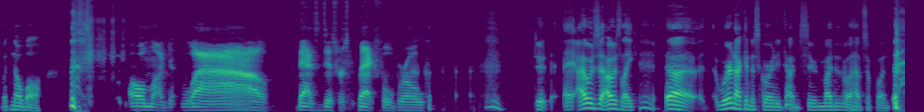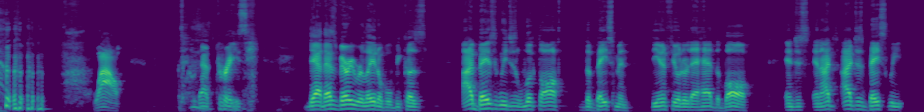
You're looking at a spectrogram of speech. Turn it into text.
with no ball. Oh my god. Wow. That's disrespectful, bro. Dude, I, was I was like, uh, we're not gonna score anytime soon. Might as well have some fun. Wow. That's crazy. Yeah, that's very relatable because I basically just looked off the baseman, the infielder that had the ball, and just and I I just basically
